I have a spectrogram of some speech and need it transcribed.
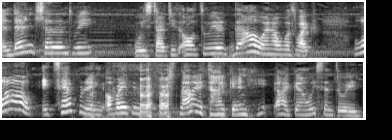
and then suddenly we started all to hear the owl and I was like wow it's happening already the first night I can I can listen to it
